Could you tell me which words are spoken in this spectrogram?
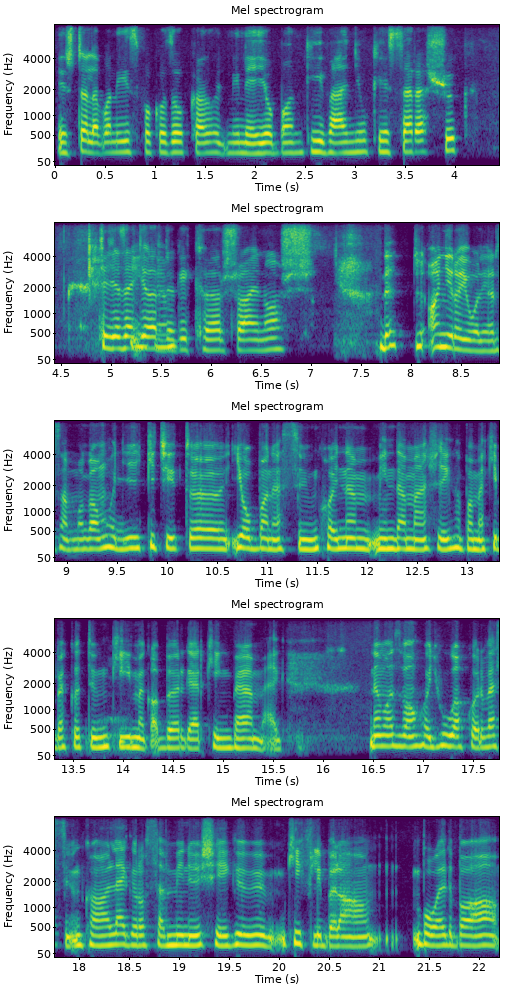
és tele van ízfokozókkal, hogy minél jobban kívánjuk és szeressük. Úgyhogy ez egy Igen. ördögi kör sajnos. De annyira jól érzem magam, hogy egy kicsit jobban eszünk, hogy nem minden második nap a Mekibe kötünk ki, meg a Burger Kingbe, meg nem az van, hogy hú, akkor veszünk a legrosszabb minőségű kifliből a boltba,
